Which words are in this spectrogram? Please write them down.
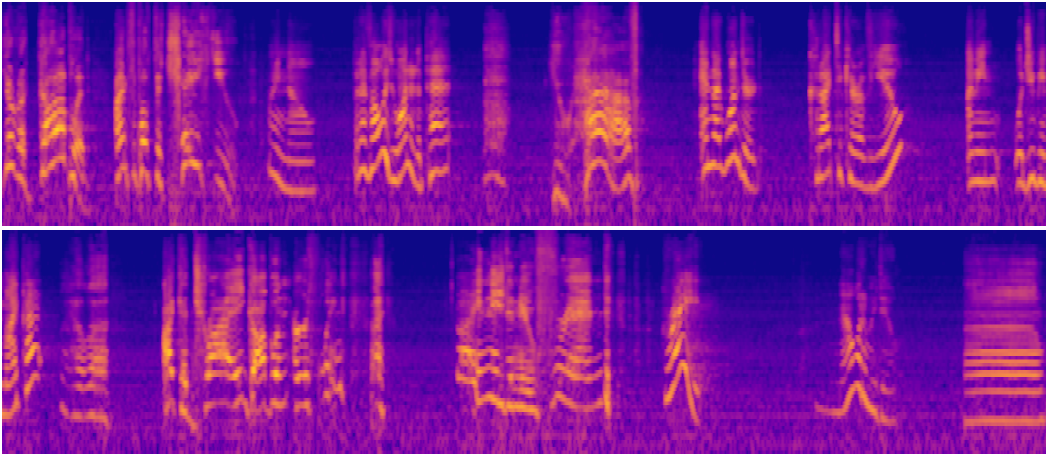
you're a goblin. I'm supposed to chase you. I know. But I've always wanted a pet. You have? And I wondered, could I take care of you? I mean, would you be my pet? Well, uh, I could try, Goblin Earthling. I, I need a new friend. Great. Now what do we do? Um,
